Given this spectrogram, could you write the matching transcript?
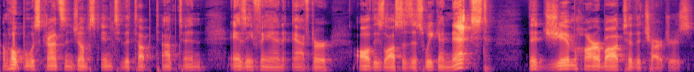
I'm hoping Wisconsin jumps into the top top 10 as a fan after all these losses this weekend. Next, the Jim Harbaugh to the Chargers.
